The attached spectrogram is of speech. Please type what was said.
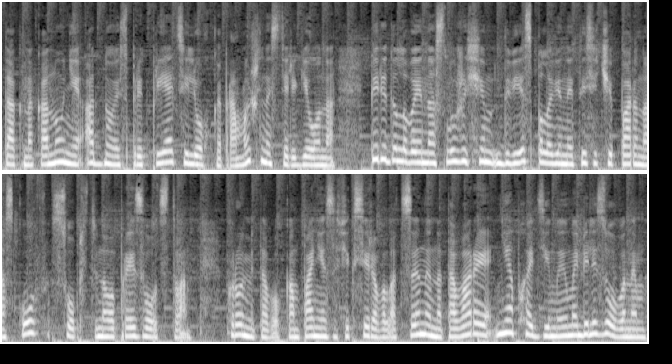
Так, накануне одно из предприятий легкой промышленности региона передало военнослужащим две с половиной тысячи пар носков собственного производства. Кроме того, компания зафиксировала цены на товары, необходимые мобилизованным,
